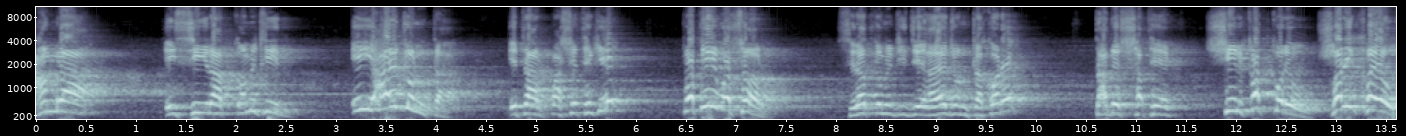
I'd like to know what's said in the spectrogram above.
আমরা এই সিরাত কমিটির এই আয়োজনটা এটার পাশে থেকে প্রতি বছর সিরাত কমিটি যে আয়োজনটা করে, তাদের সাথে শিরকত করেও, শরিক হয়েও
